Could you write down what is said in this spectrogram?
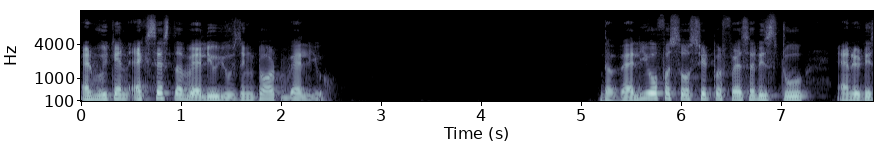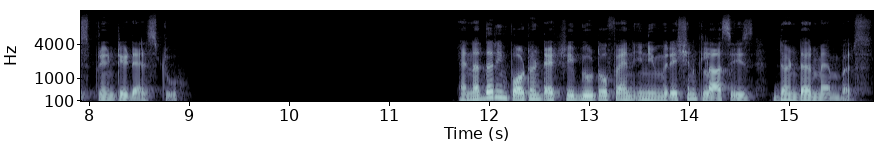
and we can access the value using dot value. The value of associate professor is true and it is printed as true. Another important attribute of an enumeration class is dunder members.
